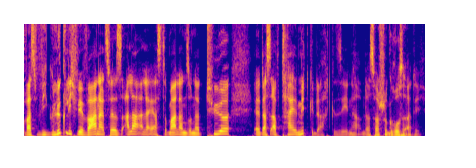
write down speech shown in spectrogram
Was, wie glücklich wir waren, als wir das aller, allererste Mal an so einer Tür äh, das Abteil mitgedacht gesehen haben. Das war schon großartig.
